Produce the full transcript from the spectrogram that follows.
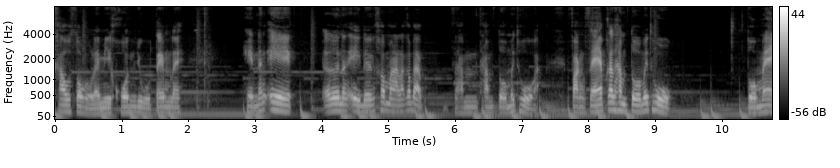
เข้าทรงเลยมีคนอยู่เต็มเลย เห็นนางเอก เออนางเอกเดินเข้ามาแล้วก็แบบทำทำตัวไม่ถูกอะฝั่งแซฟก็ทำตัวไม่ถูก ตัวแม่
